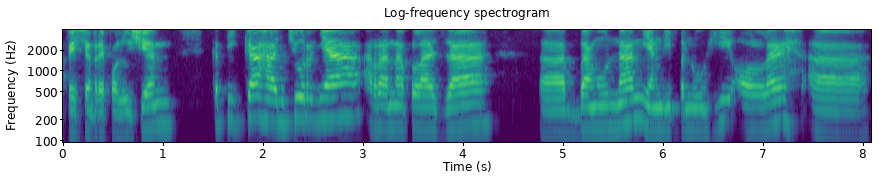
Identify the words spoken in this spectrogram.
fashion revolution. Ketika hancurnya Rana Plaza uh, bangunan yang dipenuhi oleh uh,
